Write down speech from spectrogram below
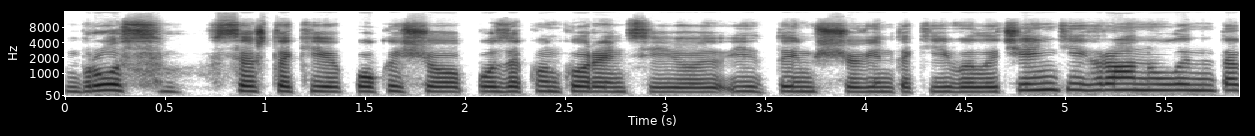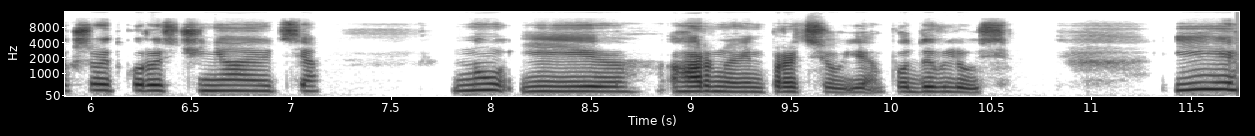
Брос все ж таки поки що поза конкуренцією і тим, що він такий величенький, гранули не так швидко розчиняються. Ну і гарно він працює, подивлюсь. І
